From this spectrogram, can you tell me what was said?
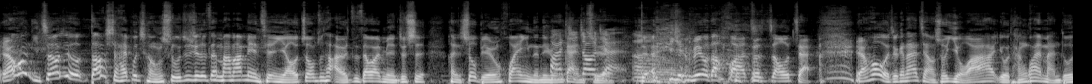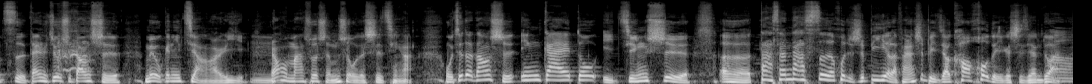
然后你知道，就当时还不成熟，就觉得在妈妈面前也要装出他儿子在外面就是很受别人欢迎的那种感觉 对，也没有到花枝招展。然后我就跟他讲说，有啊，有谈过还蛮多次，但是就是当时没有跟你讲而已。然后我妈说什么时候的事情啊？我记得当时应该都已经是呃大三大四或者是毕业了，反正是比较靠后的一个时间段，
